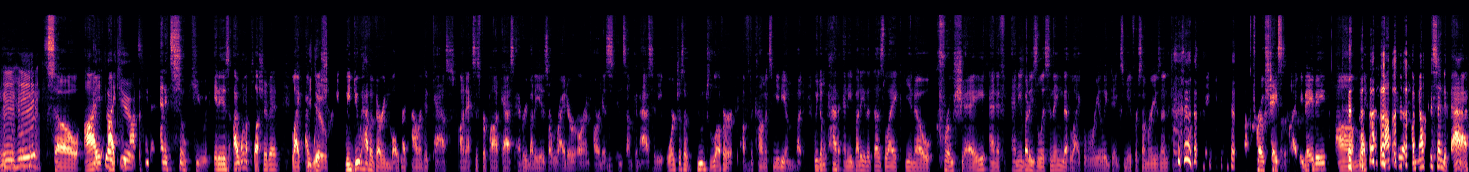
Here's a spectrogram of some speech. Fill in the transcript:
Mhm. So I, so I cute. cannot see that. And it's so cute. It is, I want a plush of it. Like, I wish we do have a very multi-talented cast on X's for Podcast. Everybody is a writer or an artist in some capacity, or just a huge lover of the comics medium. But we don't have anybody that does like you know crochet. And if anybody's listening that like really digs me for some reason and just wants to make me a crochet smiley baby, um, like I'm not gonna, I'm not gonna send it back.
